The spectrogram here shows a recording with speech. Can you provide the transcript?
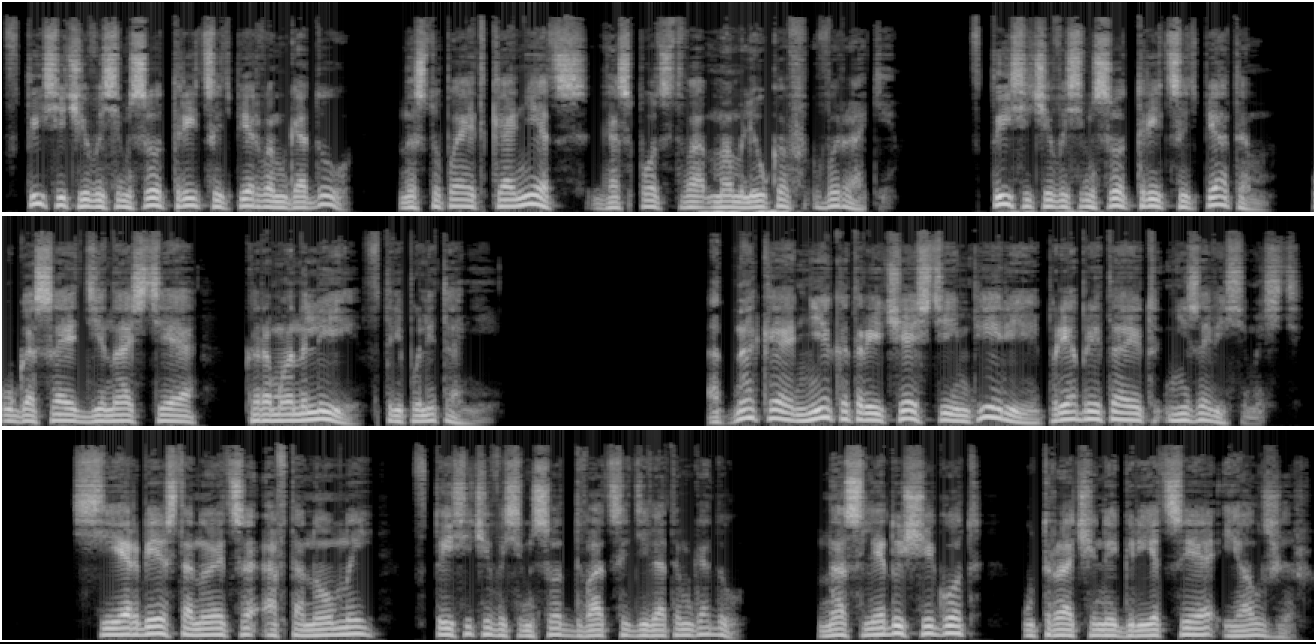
В 1831 году наступает конец господства мамлюков в Ираке. В 1835 угасает династия Караманли в Триполитании. Однако некоторые части империи приобретают независимость. Сербия становится автономной в 1829 году, на следующий год утрачены Греция и Алжир.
